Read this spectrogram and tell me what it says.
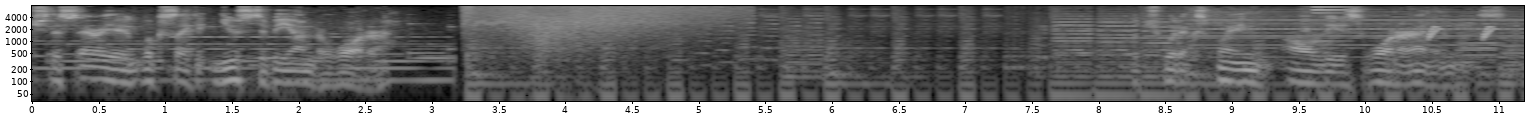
Which, this area looks like it used to be underwater. Which would explain all these water enemies.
